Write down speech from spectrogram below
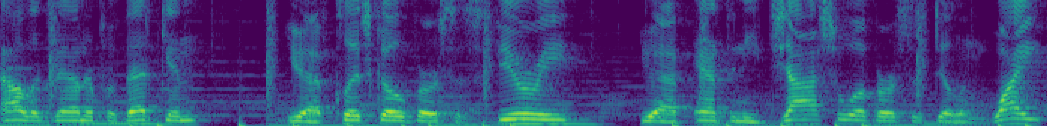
Alexander Povetkin. You have Klitschko versus Fury. You have Anthony Joshua versus Dillian Whyte.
